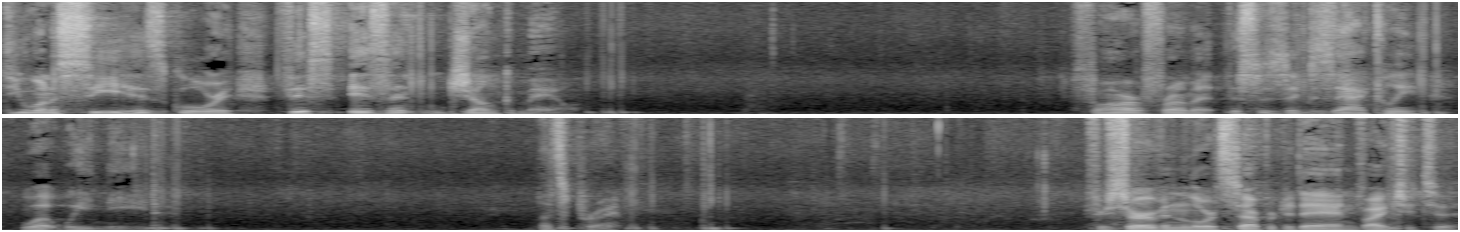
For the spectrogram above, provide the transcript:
Do you want to see his glory? This isn't junk mail. Far from it. This is exactly what we need. Let's pray. If you're serving the Lord's Supper today, I invite you to,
